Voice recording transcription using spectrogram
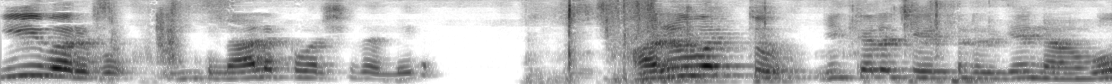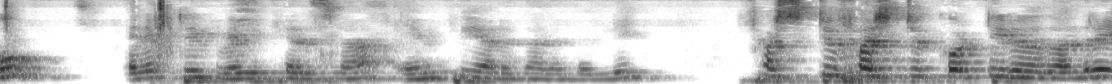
ಈವರೆಗೂ ನಾಲ್ಕು ವರ್ಷದಲ್ಲಿ ಅರುವತ್ತು ವಿಕಲಚೇತನರಿಗೆ ನಾವು ಎಲೆಕ್ಟ್ರಿಕ್ ವೆಹಿಕಲ್ಸ್ನ ಎಂ ಪಿ ಅನುದಾನದಲ್ಲಿ ಫಸ್ಟ್ ಫಸ್ಟ್ ಕೊಟ್ಟಿರೋದು ಅಂದರೆ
